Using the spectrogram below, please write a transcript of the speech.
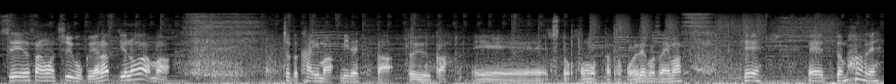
生産は中国やなっていうのがまあちょっと垣間見れたというか、えーちょっと思ったところでございます。で、えーっと、まあね、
